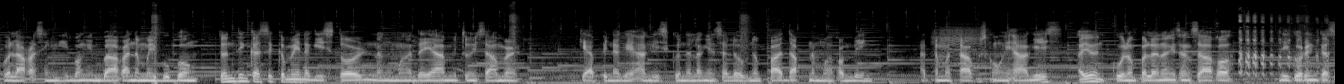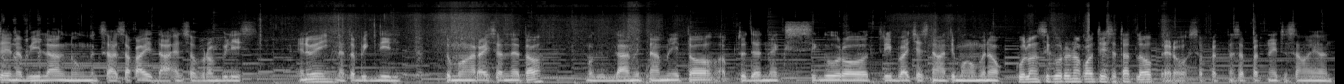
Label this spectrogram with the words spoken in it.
Wala kasing ibang imbakan na may bubong. Doon din kasi kami nag-store ng mga dayami tuwing summer. Kaya pinag-ihagis ko na lang yan sa loob ng padak ng mga kambing. At nang matapos kong ihagis, ayun, kulang pala ng isang sako. Di ko rin kasi nabilang nung nagsasakay dahil sobrang bilis. Anyway, not a big deal. Itong mga risal na to, magagamit namin ito up to the next siguro 3 batches ng ating mga manok. Kulang siguro ng konti sa tatlo pero sapat na sapat na ito sa ngayon.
